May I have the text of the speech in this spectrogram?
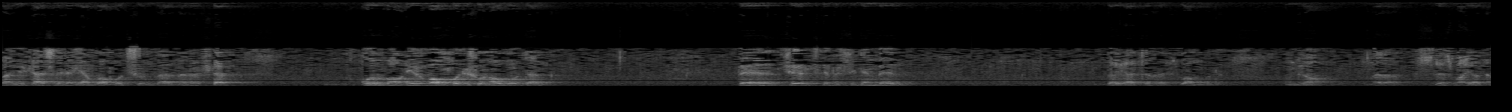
و هیچ اسلحه هم با خودشون بر نداشتن قربانی با خودشون آوردن. به چرت که رسیدن به بیعت رزوان بوده اونجا اسما یادم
